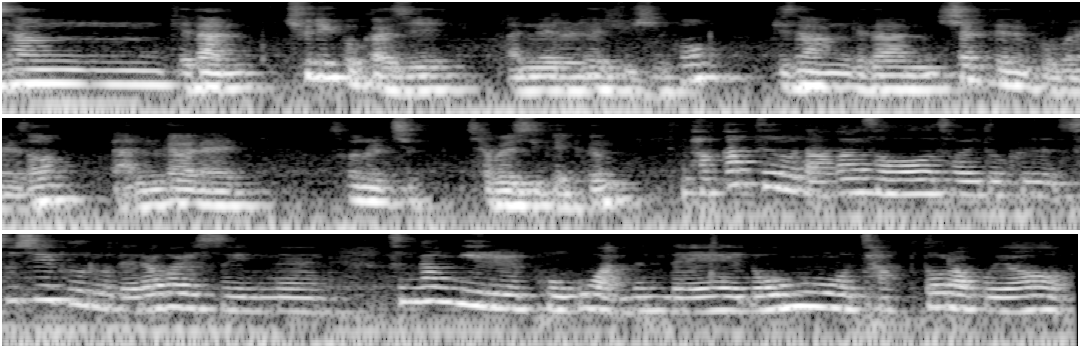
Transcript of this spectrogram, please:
비상 계단 출입구까지 안내를 해주시고 비상 계단 시작되는 부분에서 난간에 손을 치- 잡을 수 있게끔 바깥으로 나가서 저희도 그 수직으로 내려갈 수 있는 승강기를 보고 왔는데 너무 작더라고요.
